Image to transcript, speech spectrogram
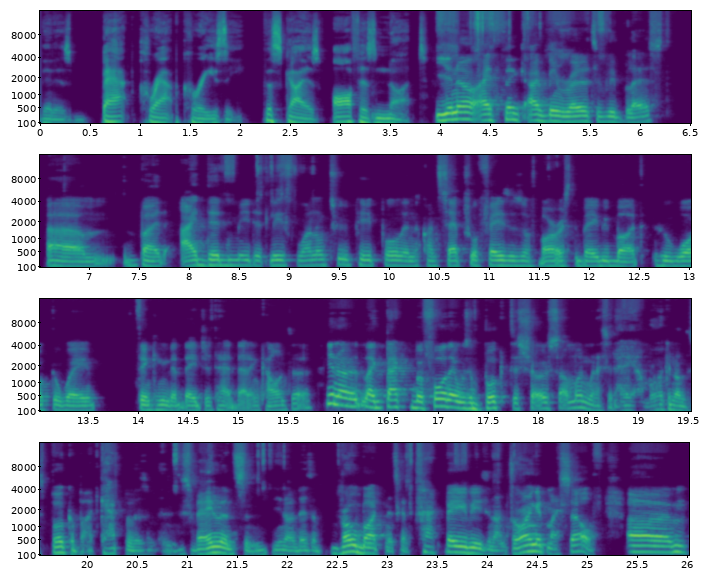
that is bat crap crazy this guy is off his nut. You know, I think I've been relatively blessed. Um, but I did meet at least one or two people in the conceptual phases of Boris the Baby Bot who walked away thinking that they just had that encounter. You know, like back before there was a book to show someone, when I said, Hey, I'm working on this book about capitalism and surveillance, and you know, there's a robot and it's gonna track babies, and I'm drawing it myself. Um,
